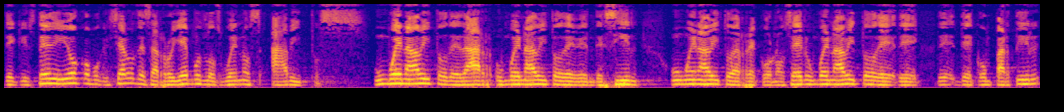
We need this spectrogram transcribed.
de que usted y yo como cristianos desarrollemos los buenos hábitos. Un buen hábito de dar, un buen hábito de bendecir, un buen hábito de reconocer, un buen hábito de, de, compartir,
